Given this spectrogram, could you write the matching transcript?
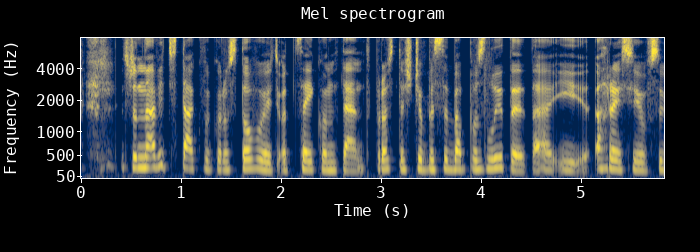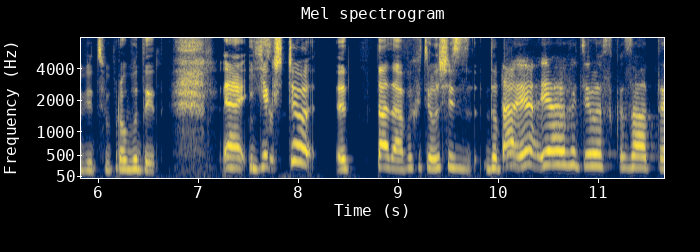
що навіть так використовують оцей контент, просто щоб себе позлити та і агресію в собі цю пробудити. Е, якщо та-да, ви хотіли щось доповнити? Так, я я хотіла сказати,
